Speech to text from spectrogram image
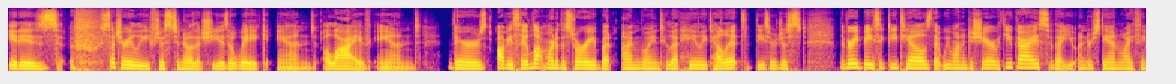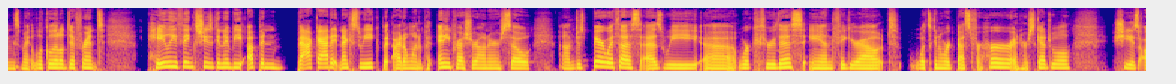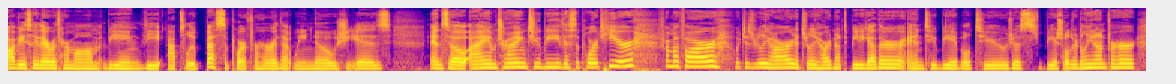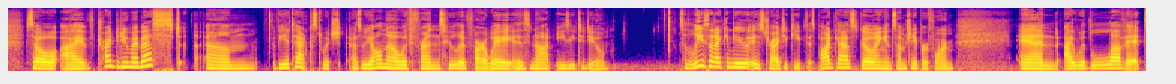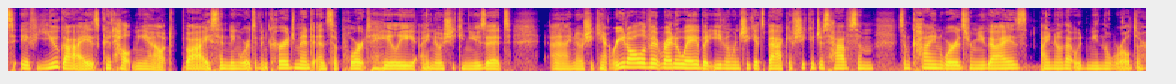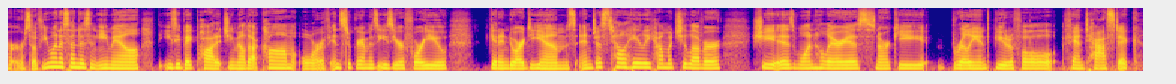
it is such a relief just to know that she is awake and alive. And there's obviously a lot more to the story, but I'm going to let Halee tell it. These are just the very basic details that we wanted to share with you guys so that you understand why things might look a little different. Halee thinks she's going to be up and back at it next week, but I don't want to put any pressure on her. So um, just bear with us as we uh, work through this and figure out what's going to work best for her and her schedule. She is obviously there with her mom, being the absolute best support for her that we know she is. And so I am trying to be the support here from afar, which is really hard. It's really hard not to be together and to be able to just be a shoulder to lean on for her. So I've tried to do my best um, via text, which, as we all know, with friends who live far away, is not easy to do. So the least that I can do is try to keep this podcast going in some shape or form. And I would love it if you guys could help me out by sending words of encouragement and support to Halee. I know she can use it. Uh, I know she can't read all of it right away, but even when she gets back, if she could just have some some kind words from you guys, I know that would mean the world to her. So if you want to send us an email, the easybakepod at gmail.com, or if Instagram is easier for you, get into our DMs and just tell Halee how much you love her. She is one hilarious, snarky, brilliant, beautiful, fantastic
